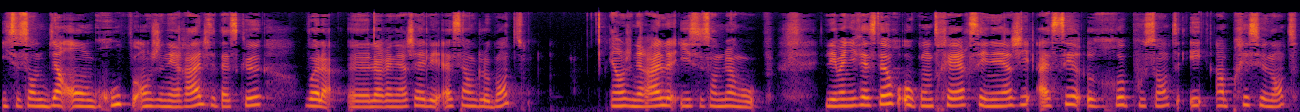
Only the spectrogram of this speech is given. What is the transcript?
ils se sentent bien en groupe en général. C'est parce que, voilà, leur énergie, elle est assez englobante. Et en général, ils se sentent bien en groupe. Les manifesteurs, au contraire, c'est une énergie assez repoussante et impressionnante.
